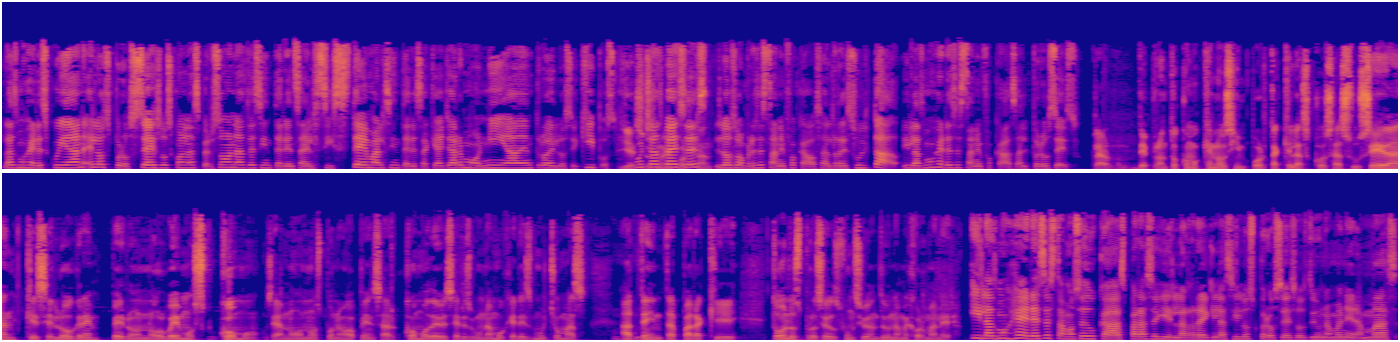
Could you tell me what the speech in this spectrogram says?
Las mujeres cuidan en los procesos con las personas, les interesa el sistema, les interesa que haya armonía dentro de los equipos. Muchas veces los hombres están enfocados al resultado y las mujeres están enfocadas al proceso. Claro, de pronto como que nos importa que las cosas sucedan, que se logren, pero no vemos cómo, o sea, no nos ponemos a pensar cómo debe ser eso. Una mujer es mucho más atenta para que todos los procesos funcionen de una mejor manera. Y las mujeres estamos educadas para seguir las reglas y los procesos de una manera más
